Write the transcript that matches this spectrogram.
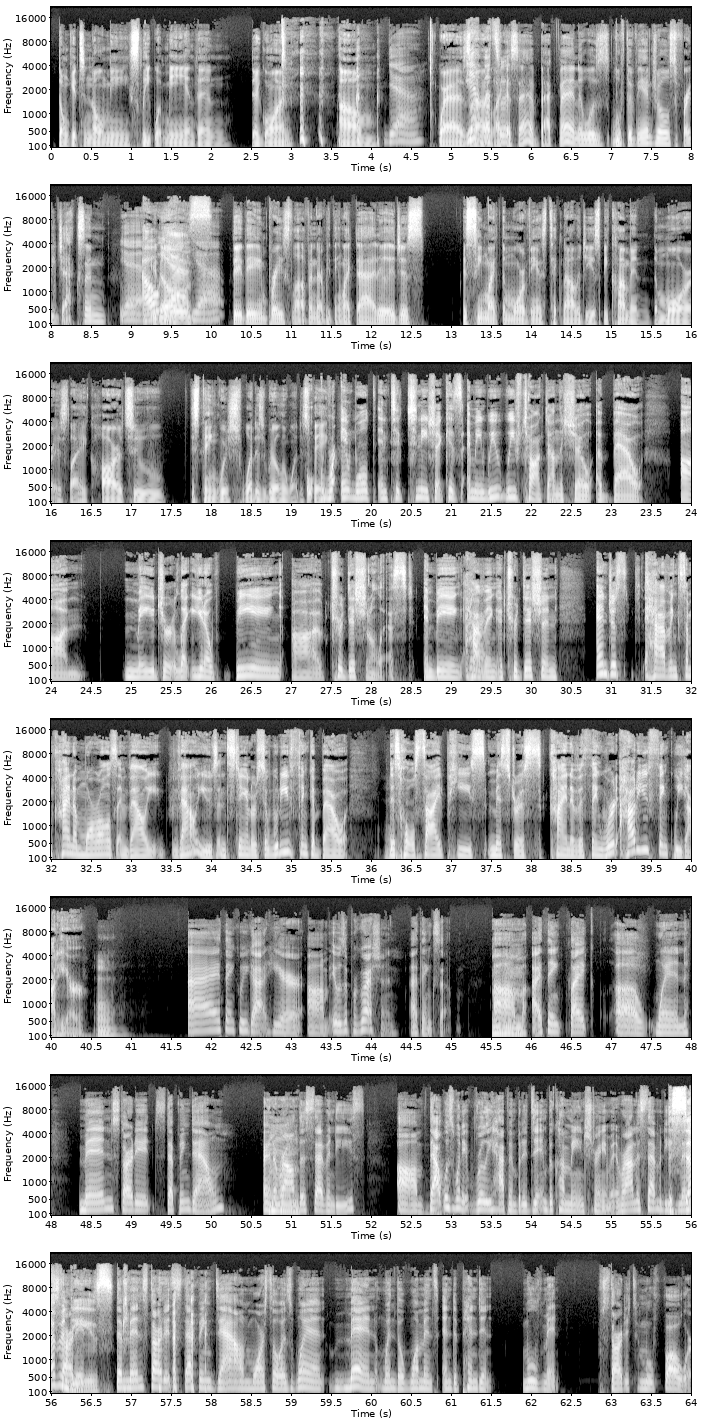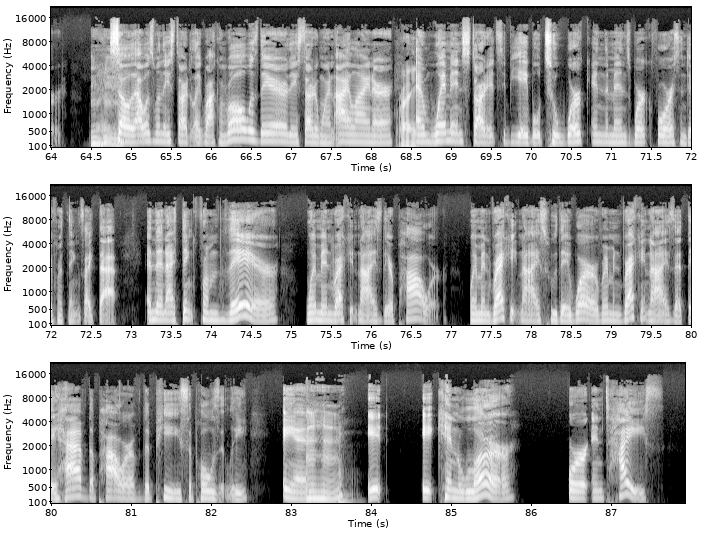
don't get to know me, sleep with me, and then they're gone. um, Yeah. whereas, Yeah, uh, that's like I said, back then it was Luther Vandross, Freddie Jackson. Yeah. Oh, know, yes. Yeah. they they embrace love and everything like that. It, it just it seemed like the more advanced technology is becoming, the more it's like hard to distinguish what is real and what is fake. Right, and well, and to Tanisha, because I mean, we we've talked on the show about um major, like you know, being a traditionalist and being Right. having a tradition and just having some kind of morals and value values and standards. So, what do you think about this whole side piece mistress kind of a thing? Where how do you think we got here? Mm. I think we got here. Um, it was a progression. I think so. Mm-hmm. Um, I think like uh, when men started stepping down, and Mm. around the seventies, um, that was when it really happened. But it didn't become mainstream. Around the the seventies, men started seventies. the men started stepping down more so as when men when the women's independent movement started to move forward. Mm-hmm. So that was when they started like rock and roll was there. They started wearing eyeliner Right. and women started to be able to work in the men's workforce and different things like that. And then I think from there, women recognized their power. Women recognize who they were. Women recognize that they have the power of the P supposedly, and hmm Mhm. it it can lure or entice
